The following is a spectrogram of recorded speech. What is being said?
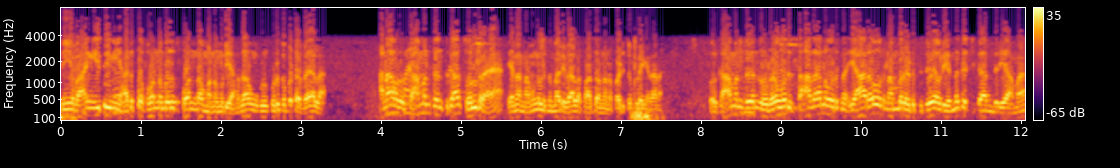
நீங்க வாங்கிட்டு நீங்க அடுத்த போன் நம்பருக்கு போன் தான் பண்ண முடியும். அதான் உங்களுக்கு கொடுக்கப்பட்ட வேலை. ஆனா ஒரு காமன் சென்ஸுக்காக சொல்றேன். ஏன்னா நம்மளும் இந்த மாதிரி வேலை பார்த்தவங்க தானே, படிச்ச பிள்ளைங்க தானே. ஒரு காமன் சென்ஸ் சொல்றேன். ஒரு சாதாரண ஒரு யாரோ ஒரு நம்பர் எடுத்துட்டு அவர் எந்த கட்சிக்காரன்னு தெரியாம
